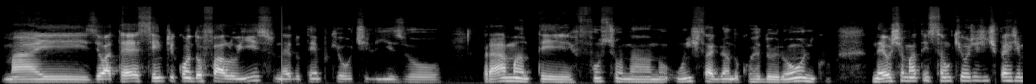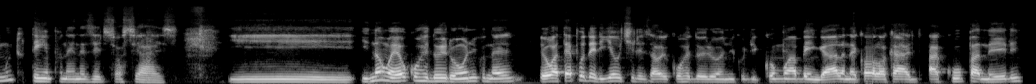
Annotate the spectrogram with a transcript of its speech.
Mas eu até sempre quando eu falo isso, né, do tempo que eu utilizo para manter funcionando o Instagram do Corredor Irônico, né, eu chamo a atenção que hoje a gente perde muito tempo, né, nas redes sociais. E, e não é o Corredor Irônico, né, eu até poderia utilizar o corredor irônico de como uma bengala, né, colocar a culpa nele,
